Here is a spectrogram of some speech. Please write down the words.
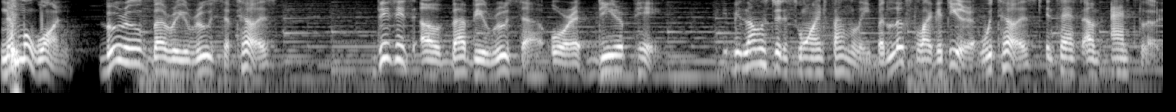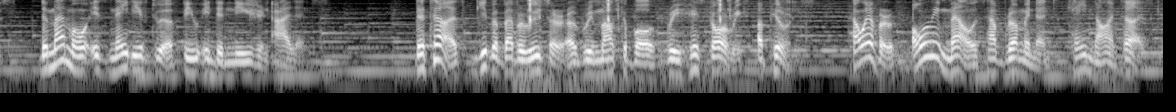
Number 1. Buru babirusa tusk. This is a babirusa or deer pig. It belongs to the swine family but looks like a deer with tusks instead of antlers. The mammal is native to a few Indonesian islands. The tusks give a babirusa a remarkable prehistoric appearance. However, only males have prominent canine tusks.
